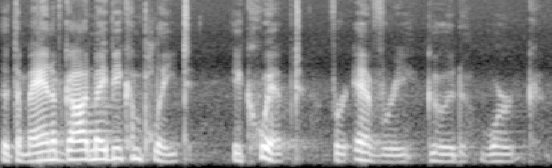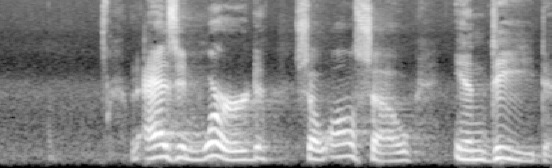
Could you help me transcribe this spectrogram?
that the man of God may be complete, equipped for every good work. But As in word, so also in deed.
